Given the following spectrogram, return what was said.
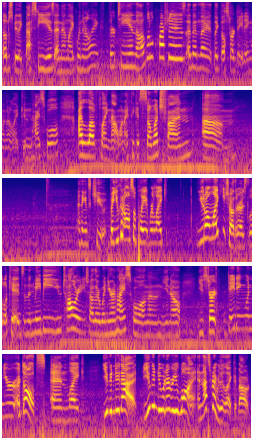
they'll just be like besties and then like when they're like 13, they'll have little crushes and then they like they'll start dating when they're like in high school. I love playing that one. I think it's so much fun. Um I think it's cute. But you can also play it where like you don't like each other as little kids and then maybe you tolerate each other when you're in high school and then you know you start dating when you're adults and like you can do that. You can do whatever you want and that's what i really like about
